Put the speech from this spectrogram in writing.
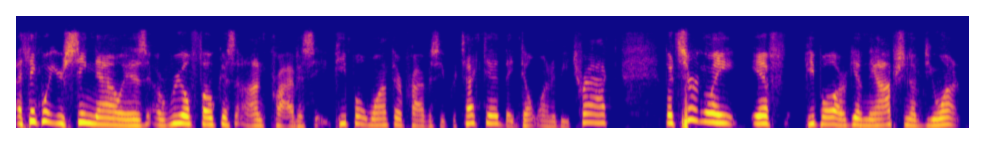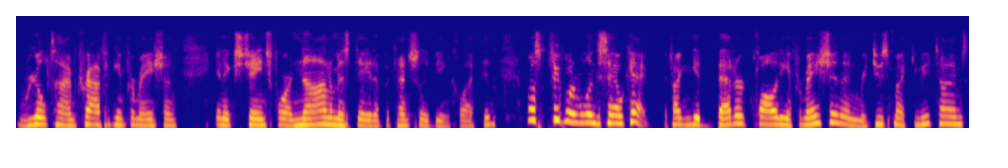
I think what you're seeing now is a real focus on privacy. People want their privacy protected, they don't want to be tracked. But certainly, if people are given the option of do you want real time traffic information in exchange for anonymous data potentially being collected, most people are willing to say, okay, if I can get better quality information and reduce my commute times,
